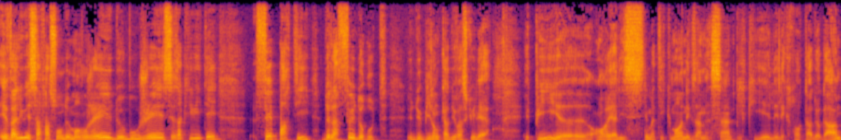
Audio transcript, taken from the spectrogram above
évaluer sa façon de manger, de bouger, ses activités, fait partie de la feuille de route du bilan cardiovasculaire. Et puis, euh, on réalise systématiquement un examen simple qui est l'électrocardiogramme.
